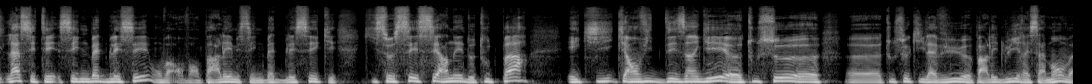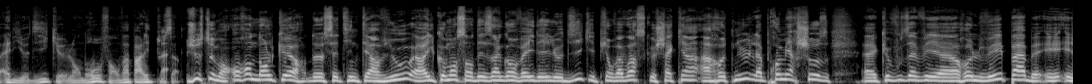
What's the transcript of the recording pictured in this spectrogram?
sens. Là, c'était, c'est une bête blessée. On va, on va en parler, mais c'est une bête blessée qui, qui se sait cerner de toutes parts et qui, qui a envie de désinguer euh, tous ceux, euh, tous ceux qu'il a vu parler de lui récemment, Ali Odic, Landreau. Enfin, on va parler de tout ça. Justement, on rentre dans le cœur de cette interview. Alors, il commence en désinguant Vaïd Elodic, et puis on va voir ce que chacun a retenu. La première chose que vous avez relevée, Pab et, et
